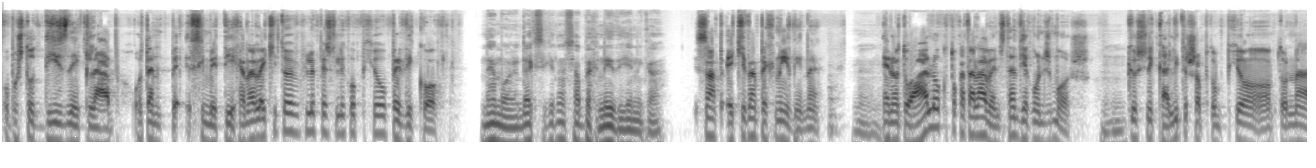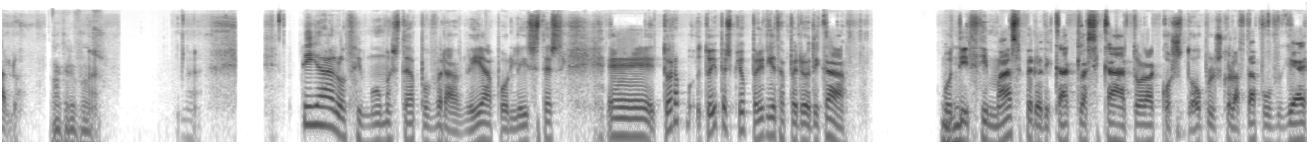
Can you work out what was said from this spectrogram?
όπως το Disney Club όταν πε- συμμετείχαν, αλλά εκεί το έβλεπες λίγο πιο παιδικό. Ναι, μωρέ, εντάξει, και ήταν σαν παιχνίδι γενικά. Σαν, εκεί ήταν παιχνίδι, ναι. Ναι, ναι. Ενώ το άλλο το καταλάβαινες, ήταν διαγωνισμός. Μμμ. Ποιος είναι καλύτερος από τον, πιο, από τον άλλο. Ακριβώς. Τι άλλο θυμόμαστε από βραβεία, από λίστες; Ε, τώρα που- το είπες πιο πριν για τα περιοδικά. Μμμ. Ότι θυμάσαι περιοδικά κλασικά τώρα Κωστόπουλος και όλα αυτά που, βγα...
